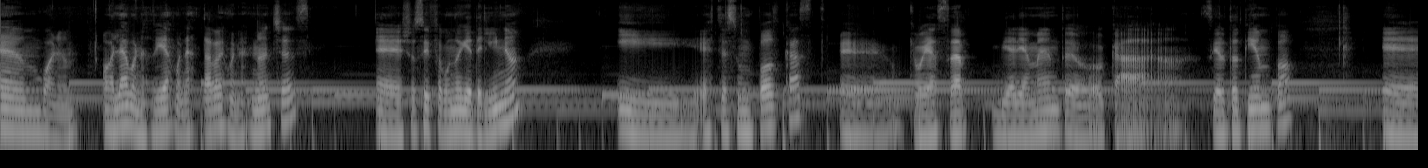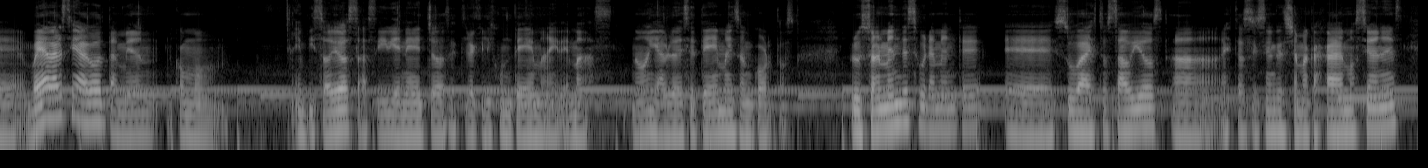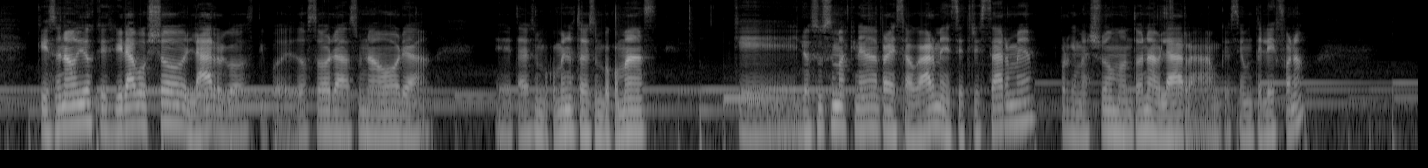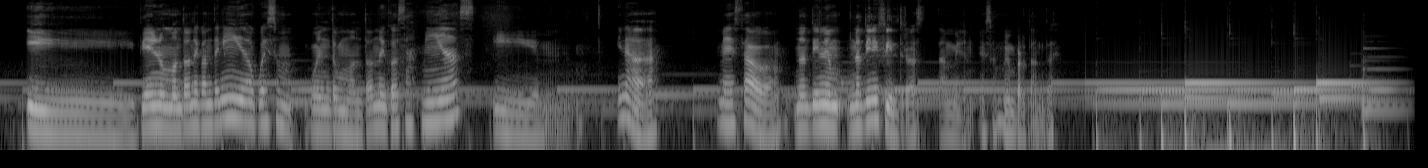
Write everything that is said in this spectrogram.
Em, bueno, hola, buenos días, buenas tardes, buenas noches. Eh, yo soy Facundo Guietelino y este es un podcast eh, que voy a hacer diariamente o cada cierto tiempo. Eh, voy a ver si hago también como episodios así bien hechos, estilo que elijo un tema y demás, ¿no? Y hablo de ese tema y son cortos. Pero usualmente seguramente suba estos audios a esta sección que se llama Caja de Emociones que son audios que grabo yo largos, tipo de dos horas, una hora, eh, tal vez un poco menos, tal vez un poco más, que los uso más que nada para desahogarme, desestresarme, porque me ayuda un montón a hablar, aunque sea un teléfono. Y tienen un montón de contenido, cuento un montón de cosas mías y, y nada, me desahogo. No tiene, no tiene filtros también, eso es muy importante.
